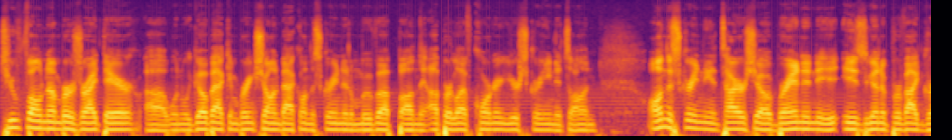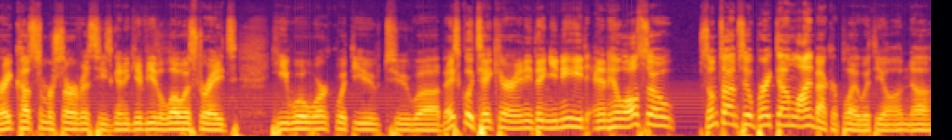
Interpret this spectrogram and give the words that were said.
two phone numbers right there. Uh, when we go back and bring Sean back on the screen, it'll move up on the upper left corner of your screen. It's on on the screen the entire show. Brandon is going to provide great customer service. He's going to give you the lowest rates. He will work with you to uh, basically take care of anything you need, and he'll also sometimes he'll break down linebacker play with you on uh,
